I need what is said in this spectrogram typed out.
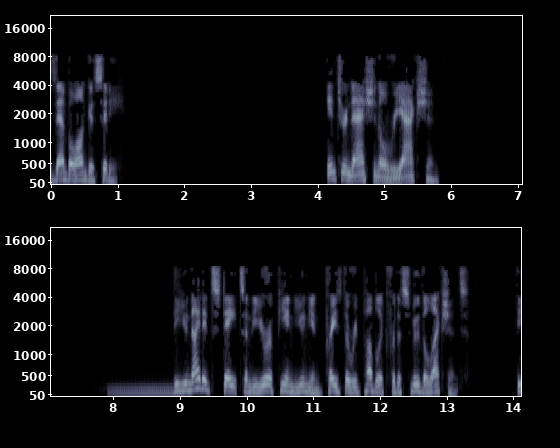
Zamboanga City International reaction The United States and the European Union praised the Republic for the smooth elections. The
